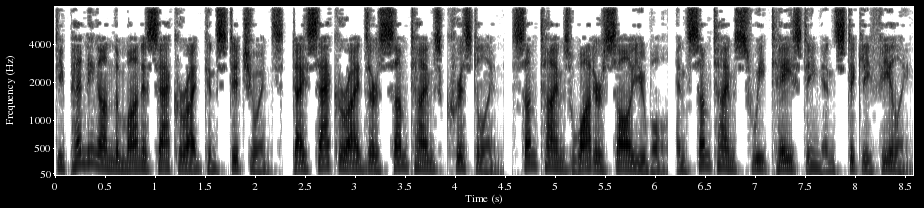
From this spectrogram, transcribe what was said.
Depending on the monosaccharide constituents, disaccharides are sometimes crystalline, sometimes water-soluble, and sometimes sweet-tasting and sticky feeling.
